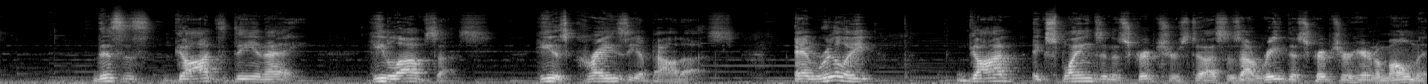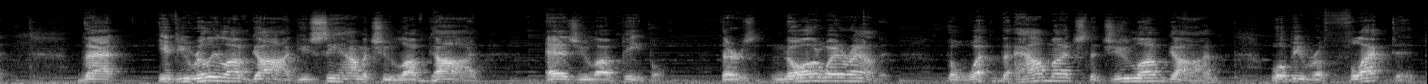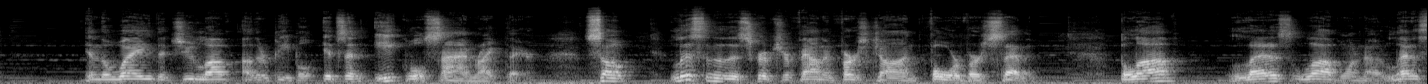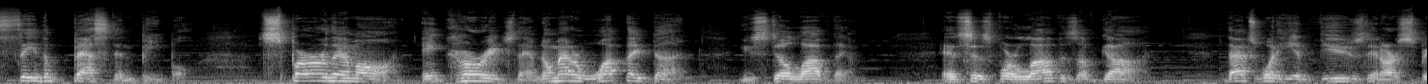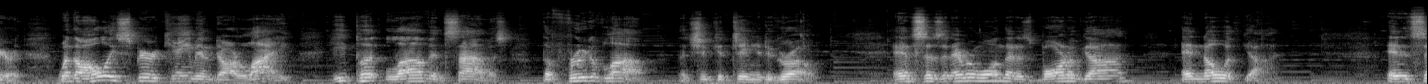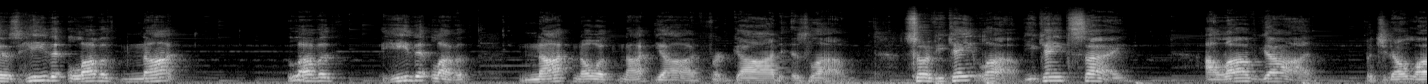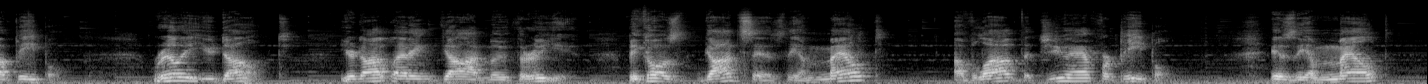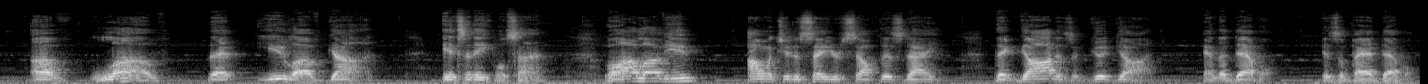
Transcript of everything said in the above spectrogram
this is God's DNA. He loves us, He is crazy about us. And really, God explains in the scriptures to us, as I read the scripture here in a moment, that if you really love God, you see how much you love God as you love people. There's no other way around it. The what the, how much that you love God will be reflected in the way that you love other people. It's an equal sign right there. So listen to this scripture found in 1 John 4 verse 7. Beloved, let us love one another. Let us see the best in people. Spur them on encourage them. No matter what they've done, you still love them. And it says, For love is of God. That's what He infused in our spirit. When the Holy Spirit came into our life, He put love inside of us, the fruit of love that should continue to grow. And it says, And everyone that is born of God and knoweth God. And it says, He that loveth not, loveth, he that loveth not knoweth not God, for God is love. So if you can't love, you can't say, I love God, but you don't love people. Really, you don't. You're not letting God move through you because God says the amount of love that you have for people is the amount of love that you love God. It's an equal sign. Well, I love you. I want you to say yourself this day that God is a good God and the devil is a bad devil.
